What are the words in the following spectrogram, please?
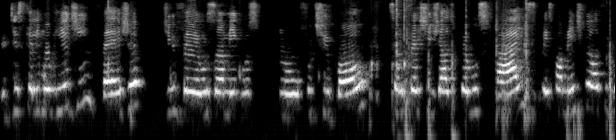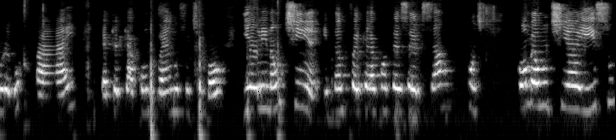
Ele disse que ele morria de inveja de ver os amigos no futebol, sendo prestigiado pelos pais, principalmente pela figura do pai, é aquele que acompanha no futebol, e ele não tinha. Então, foi o que aconteceu? Ele disse, ah, como eu não tinha isso,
